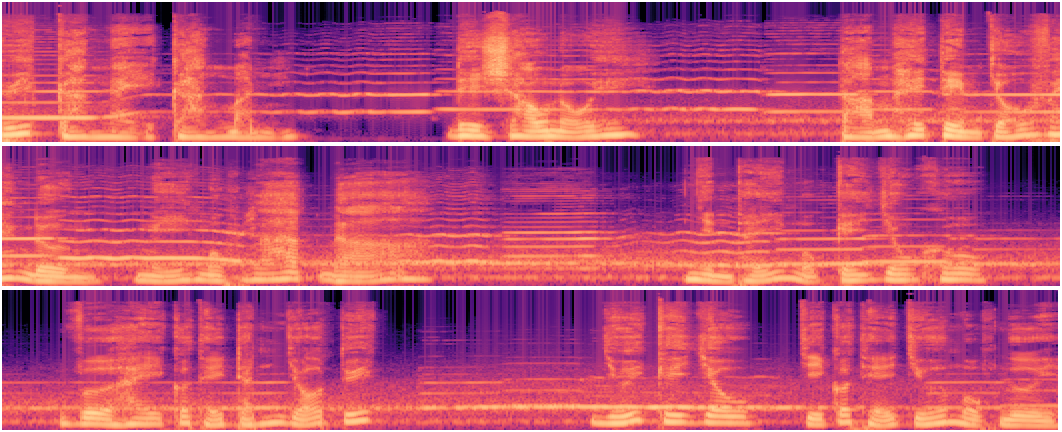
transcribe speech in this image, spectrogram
tuyết càng ngày càng mạnh, đi sao nổi. Tạm hãy tìm chỗ ven đường, nghỉ một lát đã. Nhìn thấy một cây dâu khô, vừa hay có thể tránh gió tuyết. Dưới cây dâu chỉ có thể chứa một người.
